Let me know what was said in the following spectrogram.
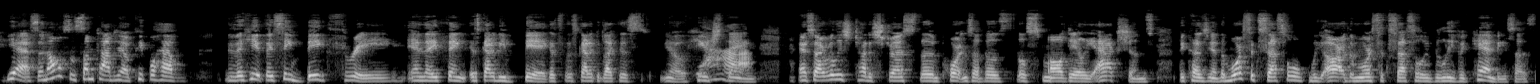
Yes, and also sometimes you know people have they hear they see big three and they think it's got to be big. It's, it's got to be like this you know huge yeah. thing. And so I really try to stress the importance of those those small daily actions because you know the more successful we are, the more successful we believe we can be. So it's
